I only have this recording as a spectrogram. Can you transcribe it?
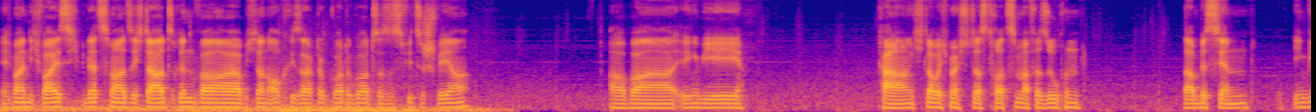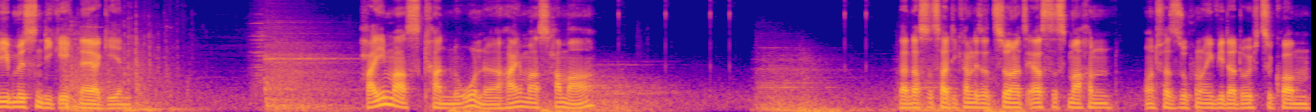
Ich meine, ich weiß, ich, letztes Mal, als ich da drin war, habe ich dann auch gesagt, oh Gott, oh Gott, das ist viel zu schwer. Aber irgendwie, keine Ahnung, ich glaube, ich möchte das trotzdem mal versuchen. Da ein bisschen, irgendwie müssen die Gegner ja gehen. Heimers Kanone, Heimers Hammer. Dann lass uns halt die Kanalisation als erstes machen und versuchen irgendwie da durchzukommen.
